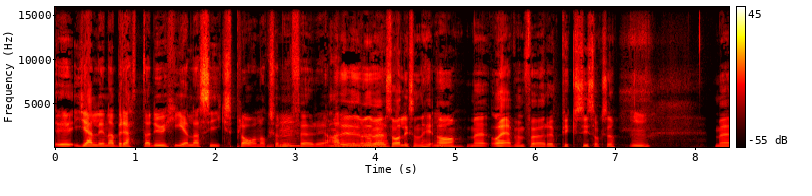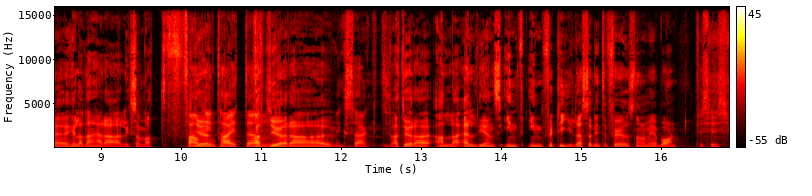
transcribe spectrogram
eh, Jelena berättade ju hela Siks plan också nu Mm. för eh, Ja, det, och var de det jag sa liksom, he- Mm. ja, med, och även för Pyxis också. Mm. Med hela den här liksom att, Founding Titan. att göra, Exakt, att göra alla Eldians inf- infertila så det inte föds när de är barn. precis.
